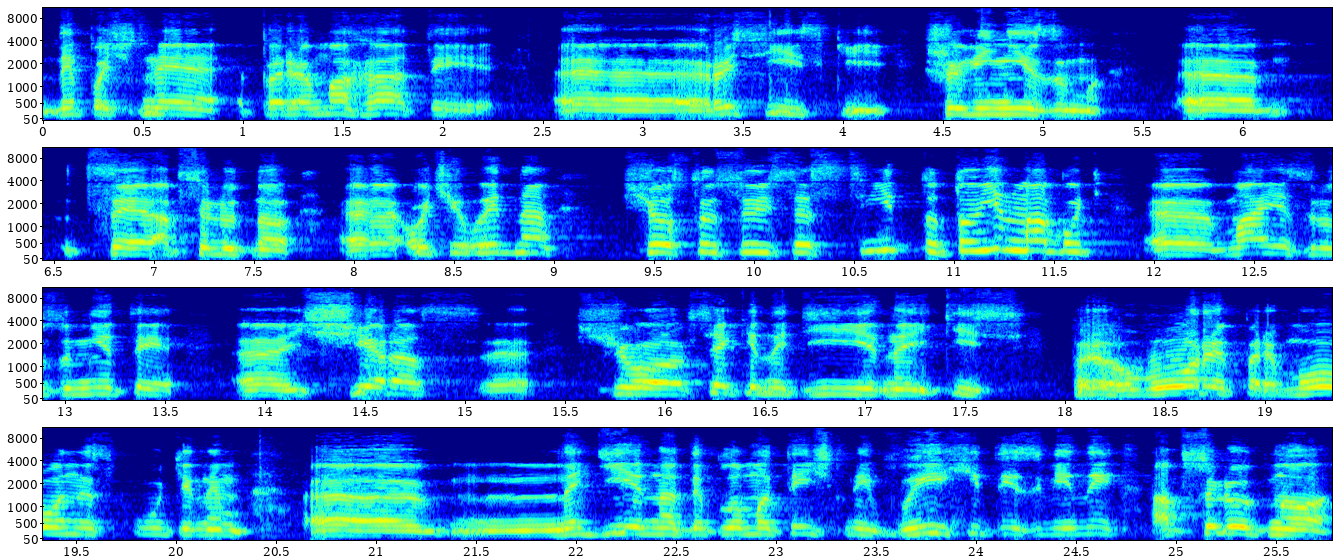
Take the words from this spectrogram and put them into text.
не почне перемагати російський шовінізм. Це абсолютно е, очевидно. Що стосується світу, то він, мабуть, е, має зрозуміти е, ще раз, е, що всякі надії на якісь переговори, перемовини з Путіним, е, надії на дипломатичний вихід із війни абсолютно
